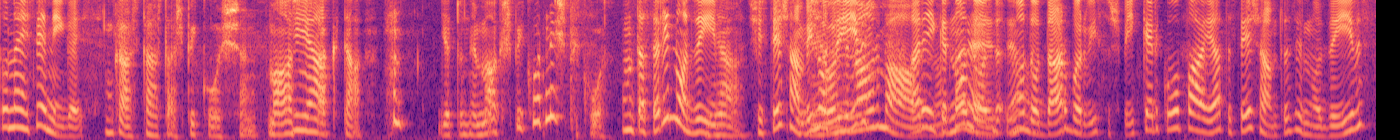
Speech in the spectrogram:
tu neesi vienīgais. Kā stāstā špikošana? Māsa saka tā. Ja tu nemāki špikot, nešpiko. Un tas arī no dzīves. Jā. Šis tiešām bija no dzīves. Normāli, arī, kad no nu, pareiz, nodod, jā. nodod darbu ar visu špikeri kopā, jā, tas tiešām tas ir no dzīves.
